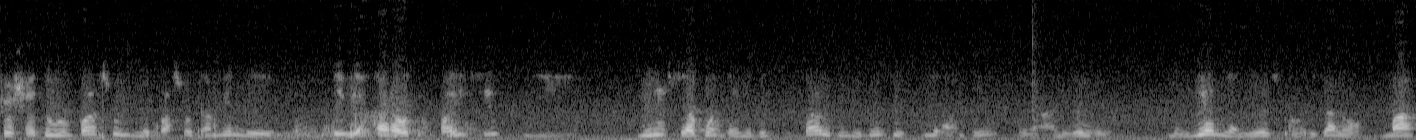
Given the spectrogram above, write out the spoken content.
yo ya tuve un paso y me pasó también de, viajar a otros países y, uno se da cuenta, independiente, sabe que independiente es gigante a nivel mundial y a nivel sudamericano más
